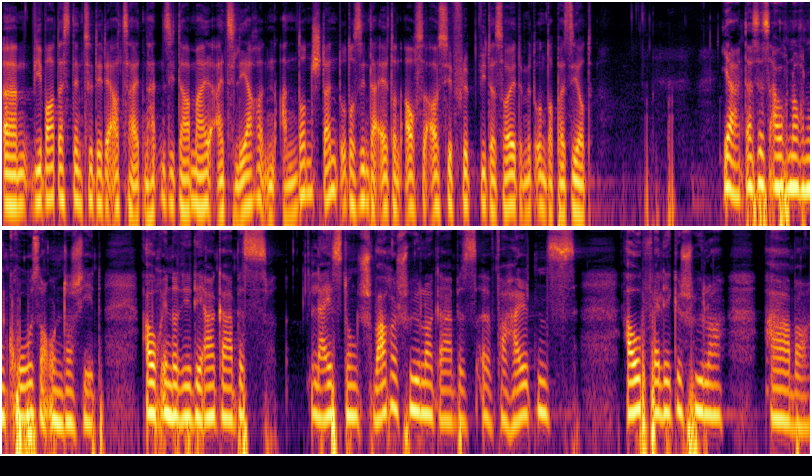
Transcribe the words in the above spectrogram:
Ähm, wie war das denn zu DDR-Zeiten? Hatten Sie da mal als Lehrer einen anderen Stand oder sind da Eltern auch so ausgeflippt, wie das heute mitunter passiert? Ja, das ist auch noch ein großer Unterschied. Auch in der DDR gab es leistungsschwache Schüler, gab es äh, verhaltensauffällige Schüler, aber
